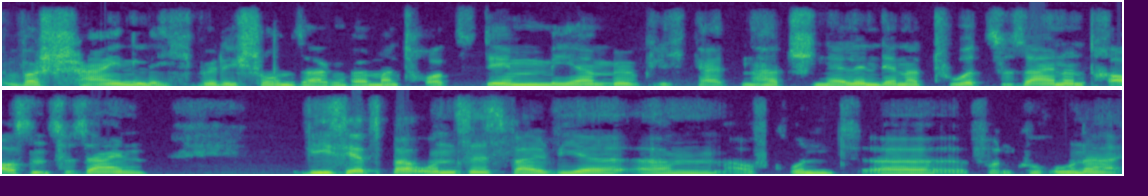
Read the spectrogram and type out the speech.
wahrscheinlich, würde ich schon sagen, weil man trotzdem mehr Möglichkeiten hat, schnell in der Natur zu sein und draußen zu sein, wie es jetzt bei uns ist, weil wir ähm, aufgrund äh, von Corona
